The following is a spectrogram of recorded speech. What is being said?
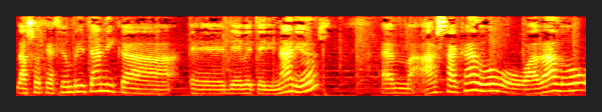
la Asociación Británica eh, de Veterinarios eh, ha sacado o ha dado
